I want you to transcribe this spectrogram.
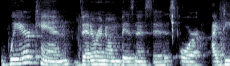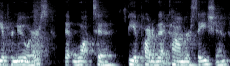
where can veteran-owned businesses or ideapreneurs that want to be a part of that conversation,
